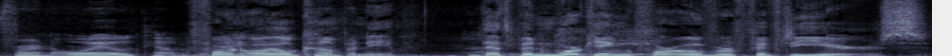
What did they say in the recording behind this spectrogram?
For an oil company. for an oil company that's been working for over 50 years.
